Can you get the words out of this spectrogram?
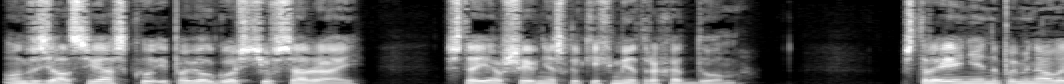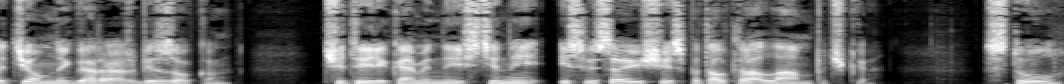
Он взял связку и повел гостью в сарай, стоявший в нескольких метрах от дома. Строение напоминало темный гараж без окон, четыре каменные стены и свисающая с потолка лампочка. Стул,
